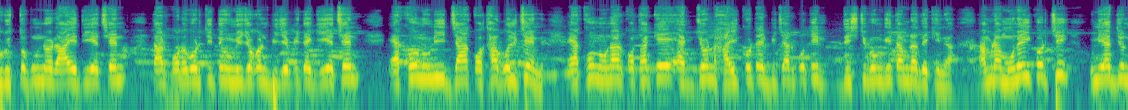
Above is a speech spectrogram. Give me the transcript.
গুরুত্বপূর্ণ রায় দিয়েছেন। তার পরবর্তীতে উনি যখন বিজেপিতে গিয়েছেন, এখন উনি যা কথা বলছেন, এখন ওনার কথাকে একজন হাইকোর্টের বিচারপতির দৃষ্টিভঙ্গিতে আমরা দেখি না। আমরা মনেই করছি উনি একজন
